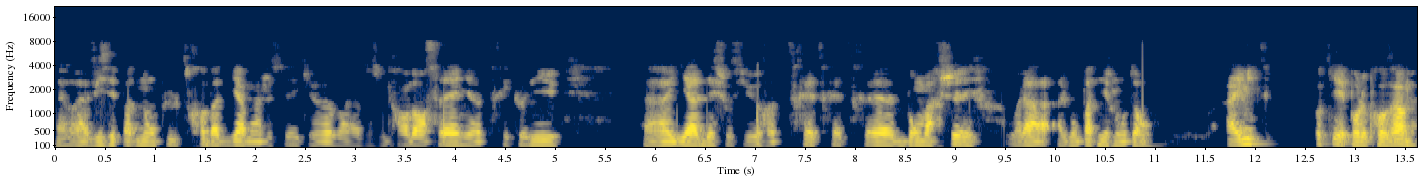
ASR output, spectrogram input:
Mais voilà, visez pas non plus trop bas de gamme. Hein. Je sais que voilà, dans une grande enseigne très connue, euh, il y a des chaussures très très très bon marché. Voilà, elles vont pas tenir longtemps. À ok pour le programme,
